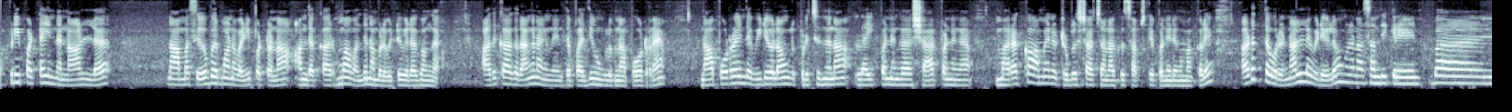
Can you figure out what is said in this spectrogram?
அப்படிப்பட்ட இந்த நாளில் நாம் சிவபெருமானை வழிபட்டோன்னா அந்த கர்மா வந்து நம்மளை விட்டு விலகுங்க. அதுக்காக தாங்க நான் இந்த இந்த பதிவு உங்களுக்கு நான் போடுறேன். நான் போடுற இந்த வீடியோலாம் உங்களுக்கு பிடிச்சிருந்துன்னா லைக் பண்ணுங்கள் ஷேர் பண்ணுங்கள் மறக்காமல் என்ன ட்ரிபிள் ஸ்டார் சேனலுக்கு சப்ஸ்கிரைப் பண்ணிவிடுங்க மக்களே. அடுத்த ஒரு நல்ல வீடியோவில் உங்களை நான் சந்திக்கிறேன். பாய்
